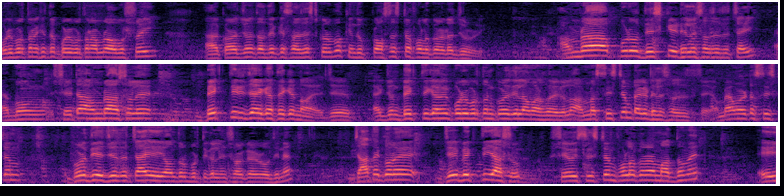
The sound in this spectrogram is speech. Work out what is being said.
পরিবর্তনের ক্ষেত্রে পরিবর্তন আমরা অবশ্যই করার জন্য তাদেরকে সাজেস্ট করব, কিন্তু প্রসেসটা ফলো করাটা জরুরি। আমরা পুরো দেশকে ঢেলে সাজাতে চাই, এবং সেটা আমরা আসলে ব্যক্তির জায়গা থেকে নয়, যে একজন ব্যক্তিকে আমি পরিবর্তন করে দিলাম আর হয়ে গেল। আমরা সিস্টেমটাকে ঢেলে সাজাতে চাই। আমরা এমন একটা সিস্টেম গড়ে দিয়ে যেতে চাই এই অন্তর্বর্তীকালীন সরকারের অধীনে। যাতে করে যে ব্যক্তি আসুক, সে ওই সিস্টেম ফলো করার মাধ্যমে এই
